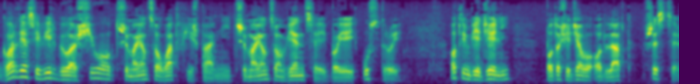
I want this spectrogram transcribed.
Guardia Civil była siłą trzymającą ład w Hiszpanii, trzymającą więcej, bo jej ustrój. O tym wiedzieli, bo to się działo od lat wszyscy.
